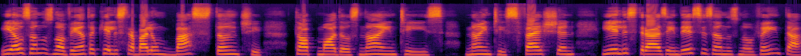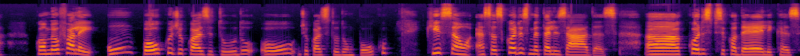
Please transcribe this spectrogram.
E é os anos 90 que eles trabalham bastante Top Models 90s, 90s Fashion, e eles trazem desses anos 90, como eu falei, um pouco de quase tudo, ou de quase tudo um pouco, que são essas cores metalizadas, uh, cores psicodélicas,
